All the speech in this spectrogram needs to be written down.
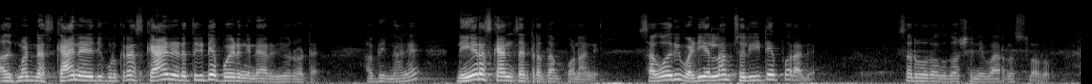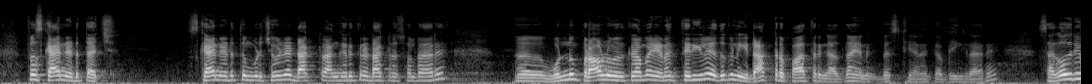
அதுக்கு மட்டும் நான் ஸ்கேன் எழுதி கொடுக்குறேன் ஸ்கேன் எடுத்துக்கிட்டே போயிடுங்க நேரம் நியூரோட்ட அப்படின்னாங்க. நேராக ஸ்கேன் சென்டர் தான் போனாங்க. சகோதரி வழியெல்லாம் சொல்லிக்கிட்டே போகிறாங்க சர்வரோக தோஷ நிவாரண ஸ்லோகம். இப்போ ஸ்கேன் எடுத்தாச்சு. ஸ்கேன் எடுத்து முடிச்ச உடனே டாக்டர் அங்கே இருக்கிற டாக்டர் சொல்கிறாரு ஒன்றும் ப்ராப்ளம் இருக்கிற மாதிரி எனக்கு தெரியல. எதுக்கும் நீங்கள் டாக்டரை பார்த்துருங்க அதுதான் எனக்கு பெஸ்ட் எனக்கு அப்படிங்கிறாரு. சகோதரி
